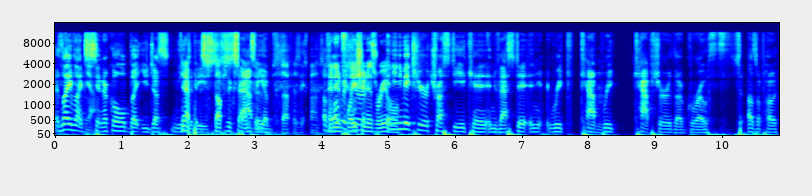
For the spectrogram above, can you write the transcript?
It's not even like Yeah. cynical, but you just need Yeah, to be stuff's savvy expensive. ab- Stuff is expensive. as And inflation is real. And you need to make sure your trustee can invest it and recap Mm-hmm. recapture the growth as opposed.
